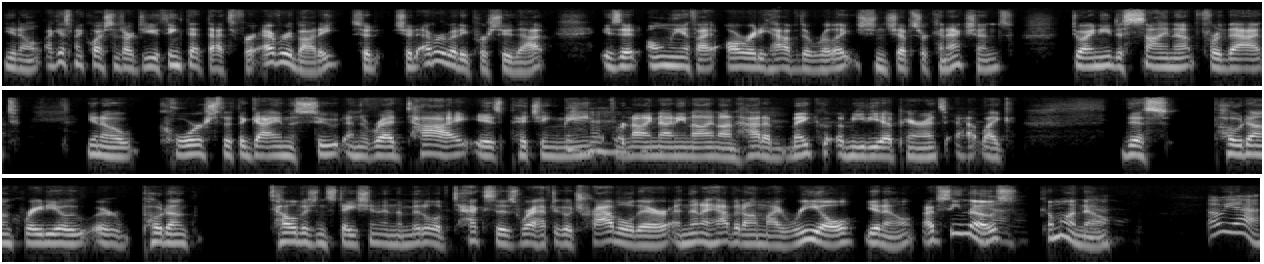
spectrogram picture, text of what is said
you know i guess my questions are do you think that that's for everybody? Should should everybody pursue that? Is it only if i already have the relationships or connections do i need to sign up for that you know course that the guy in the suit and the red tie is pitching me for 9.99 on how to make a media appearance at like this podunk radio or podunk television station in the middle of Texas where I have to go travel there and then I have it on my reel, you know. I've seen those. Yeah. Come on now. Yeah. Oh yeah.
